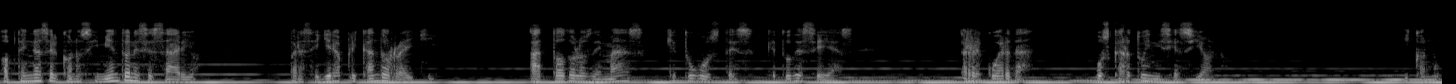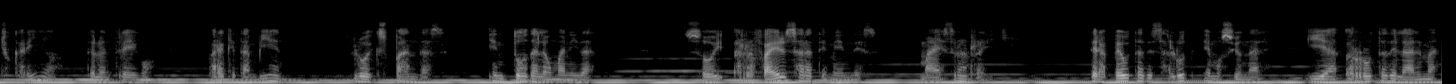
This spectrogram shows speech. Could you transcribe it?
obtengas el conocimiento necesario para seguir aplicando Reiki a todos los demás que tú gustes, que tú deseas. Recuerda buscar tu iniciación y con mucho cariño te lo entrego para que también lo expandas en toda la humanidad. Soy Rafael Zárate Méndez, maestro en Reiki, terapeuta de salud emocional, guía Ruta del Alma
